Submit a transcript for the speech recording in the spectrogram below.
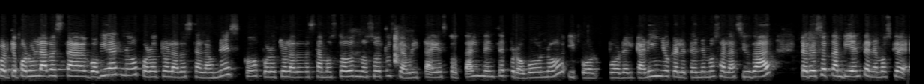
porque por un lado está gobierno, por otro lado está la UNESCO, por otro lado estamos todos nosotros, que ahorita es totalmente pro bono y por, por el cariño que le tenemos a la ciudad, pero eso también tenemos que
